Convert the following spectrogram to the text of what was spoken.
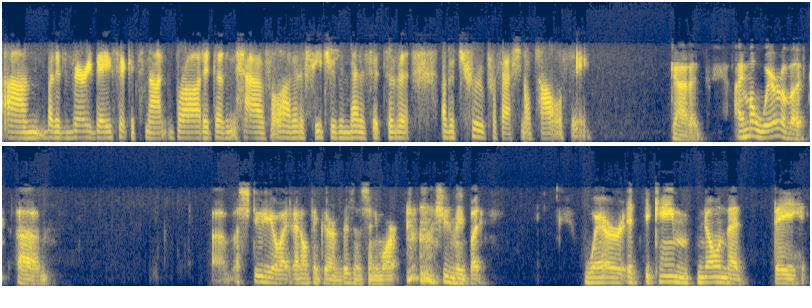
um, but it's very basic. It's not broad. It doesn't have a lot of the features and benefits of a of a true professional policy. Got it. I'm aware of a um, a studio. I, I don't think they're in business anymore. excuse me, but where it became known that they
